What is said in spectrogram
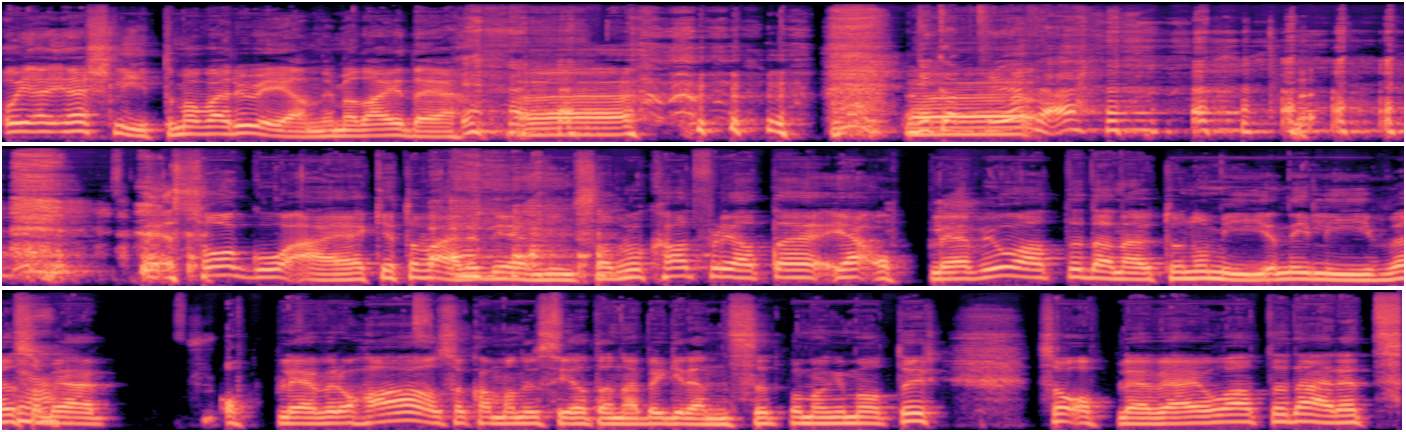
og jeg, jeg sliter med å være uenig med deg i det. Uh, Du kan eh, prøve. Så god er jeg ikke til å være djevelens advokat, fordi eh, jeg opplever jo at den autonomien i livet som jeg opplever å ha, og så kan man jo si at den er begrenset på mange måter, så opplever jeg jo at det er et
